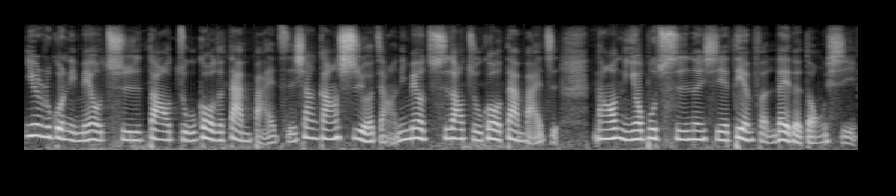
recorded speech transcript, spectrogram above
因为如果你没有吃到足够的蛋白质，像刚刚室友讲，你没有吃到足够的蛋白质，然后你又不吃那些淀粉类的东西，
